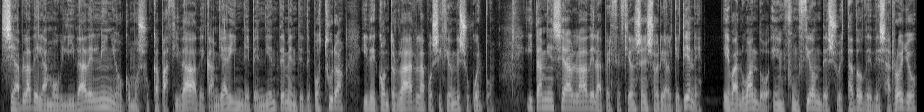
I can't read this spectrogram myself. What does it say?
se habla de la movilidad del niño como su capacidad de cambiar independientemente de postura y de controlar la posición de su cuerpo. Y también se habla de la percepción sensorial que tiene, evaluando en función de su estado de desarrollo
